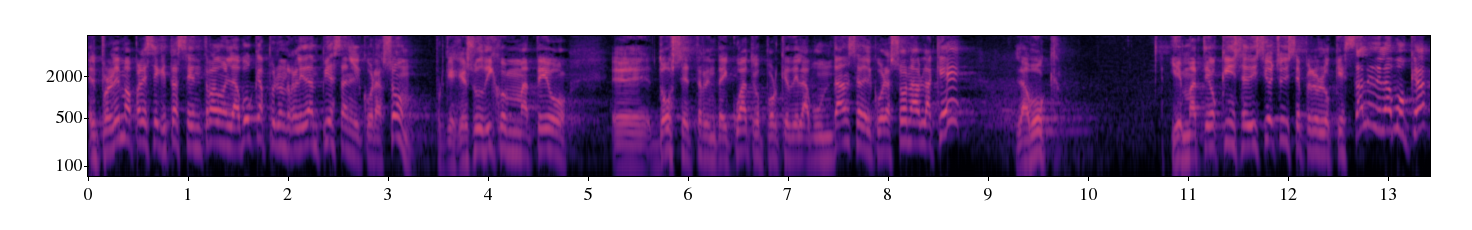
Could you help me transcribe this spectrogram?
El problema parece que está centrado en la boca, pero en realidad empieza en el corazón. Porque Jesús dijo en Mateo 12, eh, 34, porque de la abundancia del corazón habla qué? La boca. Y en Mateo 15, 18 dice, pero lo que sale de la boca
